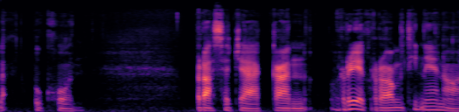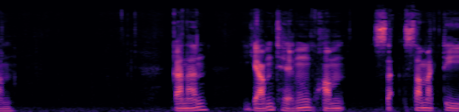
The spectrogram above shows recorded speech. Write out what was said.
ละบุคคล ปราศจากการเรียกร้องที่แน่นอน การนั้นย้ำถึงความสสมัครดี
